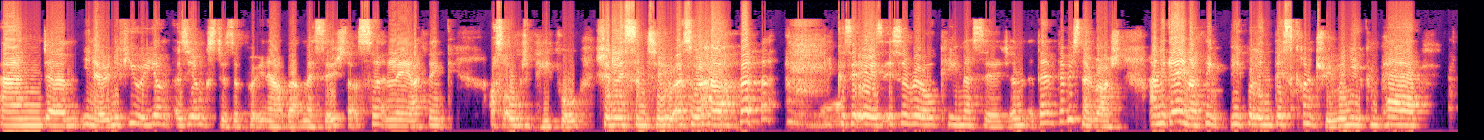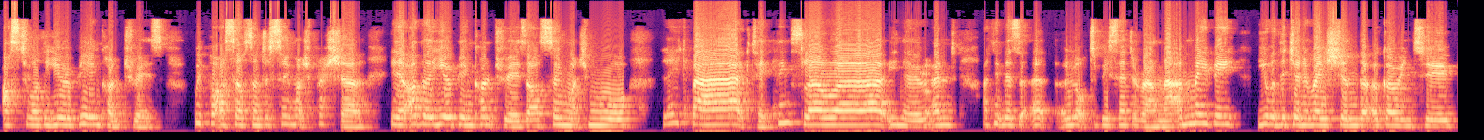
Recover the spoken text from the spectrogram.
And um, you know, and if you are young as youngsters are putting out that message, that's certainly I think us older people should listen to as well. Because it is, it's a real key message, and there, there is no rush. And again, I think people in this country, when you compare us to other European countries, we put ourselves under so much pressure. You know, other European countries are so much more laid back, take things slower, you know, and I think there's a, a lot to be said around that. And maybe you are the generation that are going to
